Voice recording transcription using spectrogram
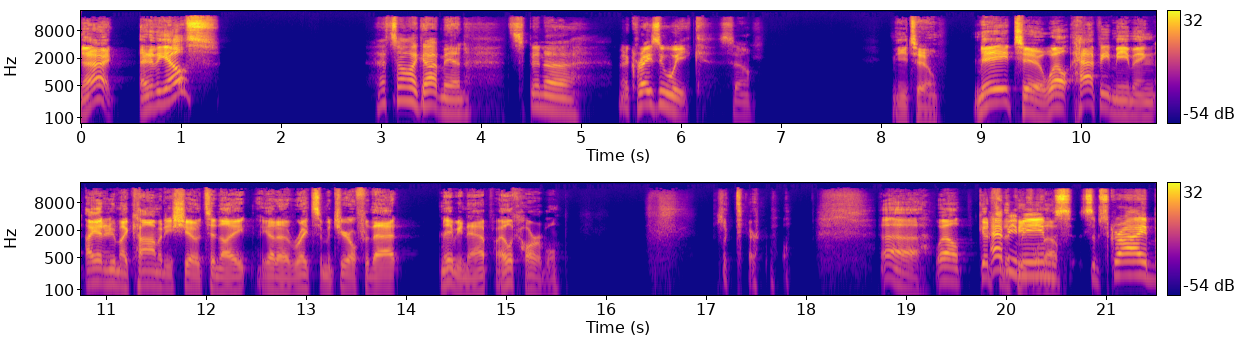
All right. Anything else? That's all I got, man. It's been a been a crazy week. So me too. Me too. Well, happy memeing. I got to do my comedy show tonight. I got to write some material for that. Maybe nap. I look horrible. I look terrible. Uh, well, good for Happy the people, memes. Subscribe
